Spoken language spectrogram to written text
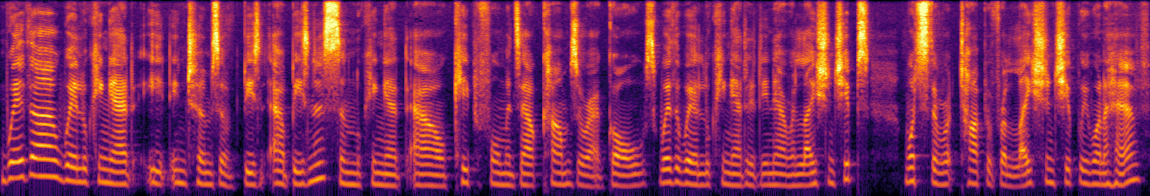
whether we're looking at it in terms of our business and looking at our key performance outcomes or our goals, whether we're looking at it in our relationships, what's the type of relationship we want to have,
